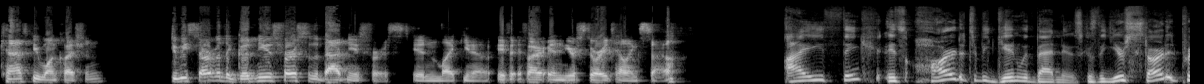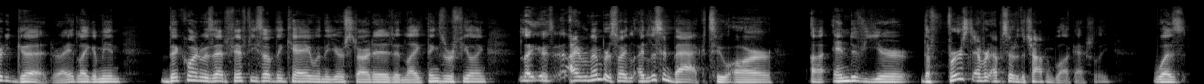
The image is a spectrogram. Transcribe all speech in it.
Can I ask you one question? Do we start with the good news first or the bad news first? In like you know, if if I in your storytelling style. I think it's hard to begin with bad news because the year started pretty good, right? Like, I mean, Bitcoin was at 50 something K when the year started and like things were feeling like I remember. So I, I listened back to our uh, end of year, the first ever episode of the chopping block actually was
